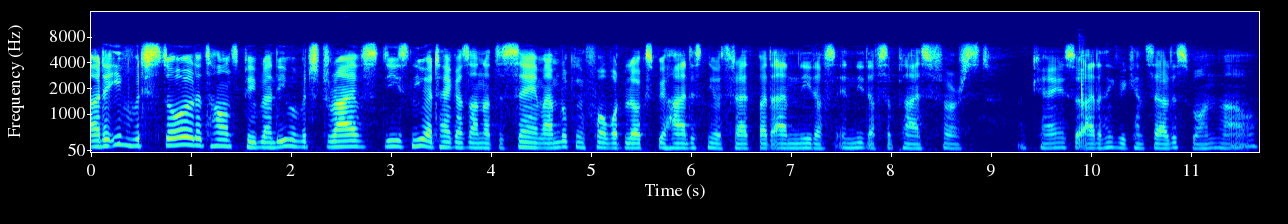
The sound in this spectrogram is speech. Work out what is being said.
Uh, the evil which stole the townspeople and the evil which drives these new attackers are not the same. I'm looking for what lurks behind this new threat, but I'm need of, in need of supplies first. Okay, so I don't think we can sell this one now,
